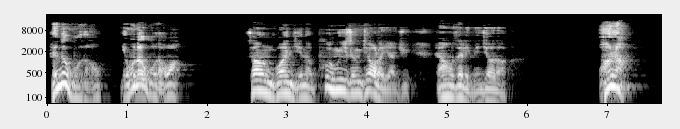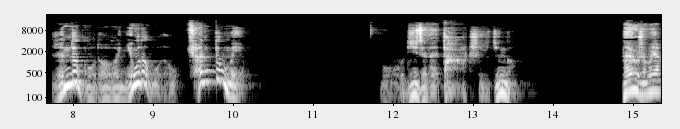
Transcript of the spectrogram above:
人的骨头？牛的骨头啊？”上官桀呢，扑通一声跳了下去，然后在里面叫道：“皇上，人的骨头和牛的骨头全都没有。”武帝这才大吃一惊啊！那有什么呀？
